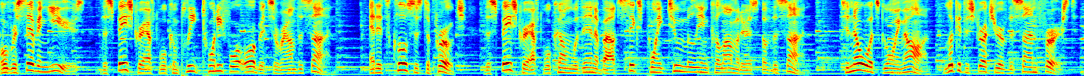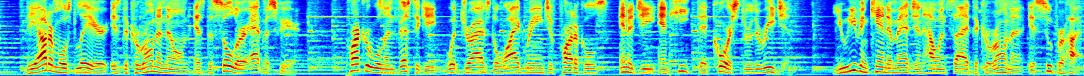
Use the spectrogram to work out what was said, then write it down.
Over seven years, the spacecraft will complete 24 orbits around the sun. At its closest approach, the spacecraft will come within about 6.2 million kilometers of the sun. To know what's going on, look at the structure of the sun first. The outermost layer is the corona known as the solar atmosphere. Parker will investigate what drives the wide range of particles, energy, and heat that course through the region. You even can't imagine how inside the corona is super hot.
